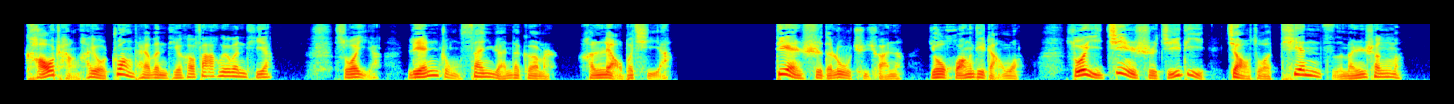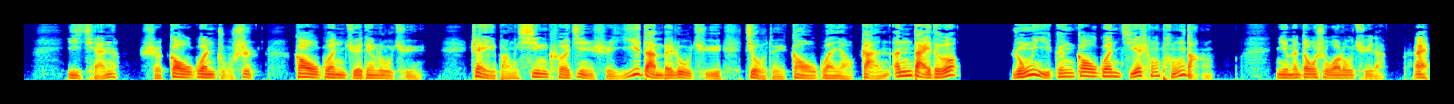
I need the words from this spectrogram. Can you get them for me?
考场还有状态问题和发挥问题呀。所以啊。连中三元的哥们儿很了不起呀！殿试的录取权呢由皇帝掌握，所以进士及第叫做天子门生嘛。以前呢是高官主事，高官决定录取。这帮新科进士一旦被录取，就对高官要感恩戴德，容易跟高官结成朋党。你们都是我录取的，哎，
